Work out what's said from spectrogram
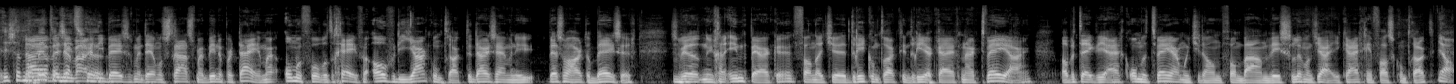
is dat Nou ja, momentum wij zijn, niet, waren eh, niet bezig met demonstraties, maar binnen partijen. Maar om een voorbeeld te geven, over die jaarcontracten... daar zijn we nu best wel hard op bezig. Ze willen het nu gaan inperken... van dat je drie contracten in drie jaar krijgt naar twee jaar. Wat betekent dat je eigenlijk om de twee jaar moet je dan van baan wisselen. Want ja, je krijgt geen vast contract. Ja.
